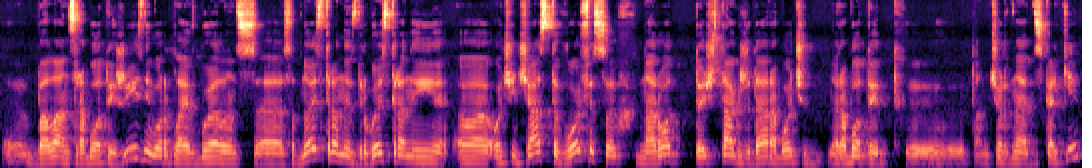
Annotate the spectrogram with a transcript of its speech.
баланс работы и жизни, work-life balance, э, с одной стороны, с другой стороны, очень часто в офисах народ точно так же, да, рабочий, работает там черт знает до скольки,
